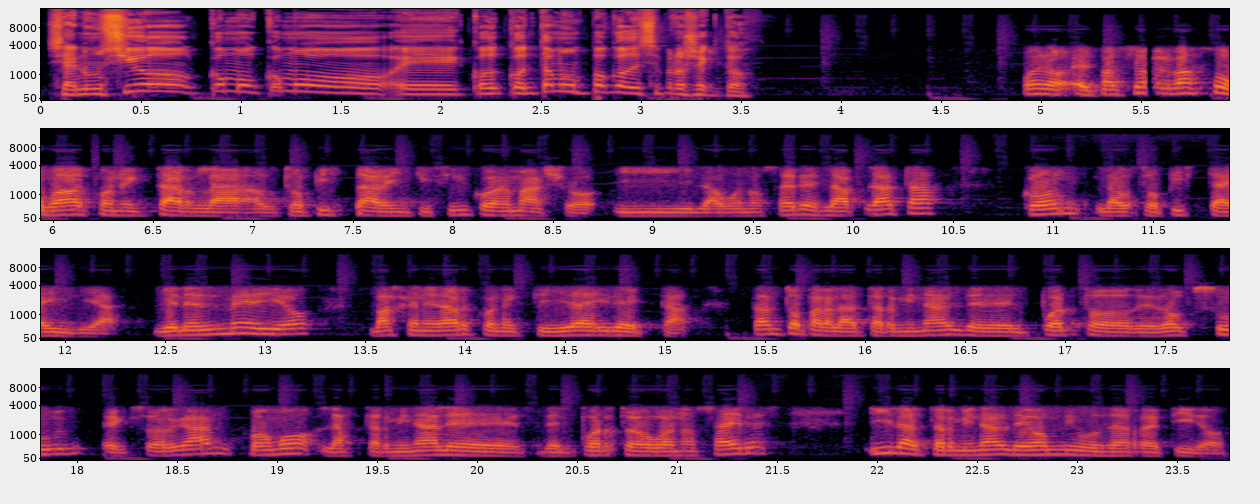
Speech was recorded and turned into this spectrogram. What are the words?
Se anunció, ¿cómo, cómo eh, contame un poco de ese proyecto? Bueno, el Paseo del Bajo va a conectar la autopista 25 de Mayo y la Buenos Aires-La Plata con la autopista Ilia. Y en el medio va a generar conectividad directa, tanto para la terminal del puerto de Dock Sud, Exolgan, como las terminales del puerto de Buenos Aires y la terminal de ómnibus de retiro.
